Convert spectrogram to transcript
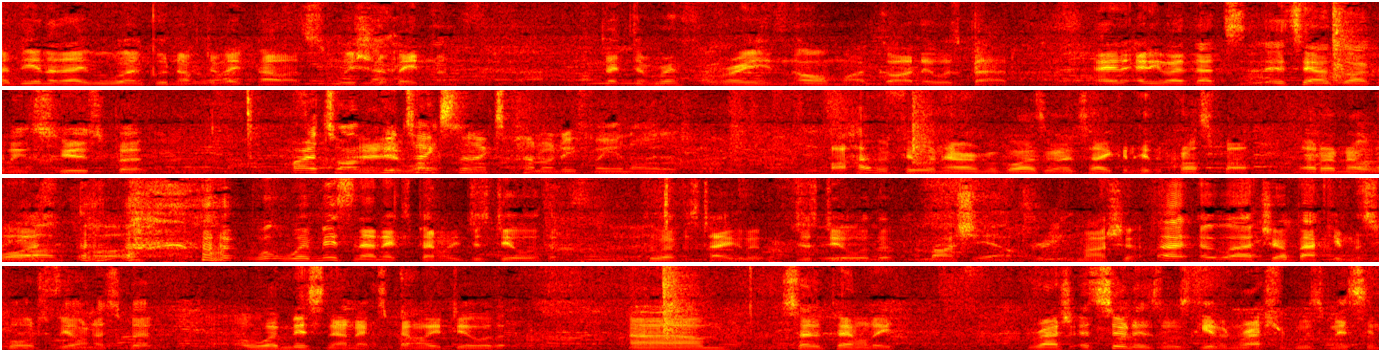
at the end of the day, we weren't good enough to beat Palace. We should have beaten them. But the referee, oh my God, it was bad. And anyway, that's it. Sounds like an excuse, but All right, Tom. Who takes the next penalty for United? I have a feeling Harry Maguire's going to take and hit the crossbar. I don't know why. Oh We're missing our next penalty. Just deal with it. Whoever's taking it, just deal with it. Martial. Marshall. Uh, actually, I'll back him to score to be honest, but we're missing our next penalty. Deal with it. Um, so the penalty. Rash, as soon as it was given, Rashford was missing.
